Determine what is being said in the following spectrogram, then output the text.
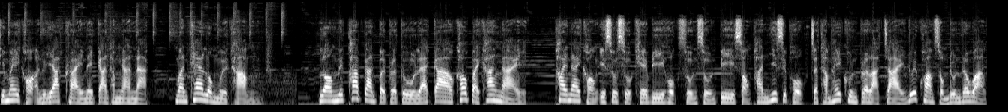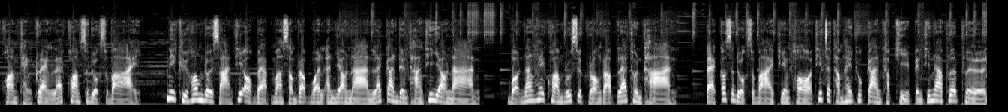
ที่ไม่ขออนุญาตใครในการทำงานหนัก มันแค่ลงมือทำลองนึกภาพการเปิดประตูและก้าวเข้าไปข้างใน ภายในของ Isuzu KB 600 ปี 2026 จะทำให้คุณประหลาดใจด้วยความสมดุลระหว่างความแข็งแกร่งและความสะดวกสบาย นี่คือห้องโดยสารที่ออกแบบมาสำหรับวันอันยาวนาน และการเดินทางที่ยาวนาน เบาะนั่งให้ความรู้สึกรองรับและทนทาน แต่ก็สะดวกสบายเพียงพอที่จะทำให้ทุกการขับขี่เป็นที่น่าเพลิดเพลิน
